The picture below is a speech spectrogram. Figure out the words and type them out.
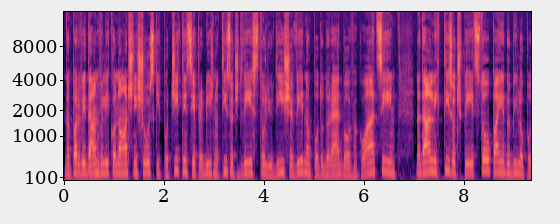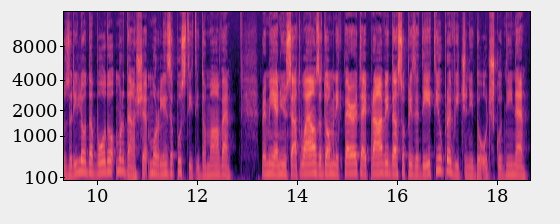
Na prvi dan velikonočnih šolskih počitnic je približno 1200 ljudi še vedno pod odredbo o evakuaciji, nadaljnih 1500 pa je dobilo pozorilo, da bodo morda še morali zapustiti domove. Premijer New South Walesa Dominic Perrottet pravi, da so prizadeti upravičeni do odškodnine.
